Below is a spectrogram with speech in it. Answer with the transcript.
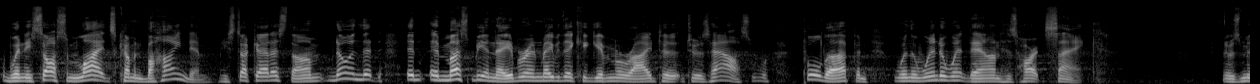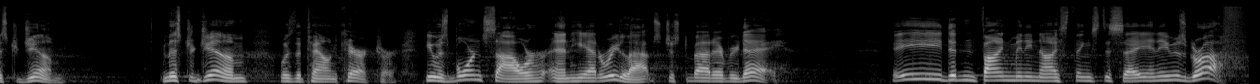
when he saw some lights coming behind him. He stuck out his thumb, knowing that it, it must be a neighbor and maybe they could give him a ride to, to his house. Pulled up, and when the window went down, his heart sank. It was Mr. Jim. Mr. Jim was the town character. He was born sour and he had a relapse just about every day. He didn't find many nice things to say, and he was gruff.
